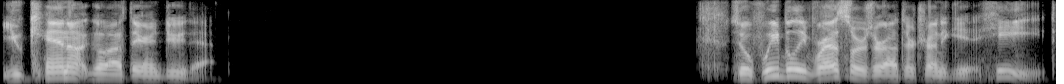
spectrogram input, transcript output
You cannot go out there and do that. So if we believe wrestlers are out there trying to get heat,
